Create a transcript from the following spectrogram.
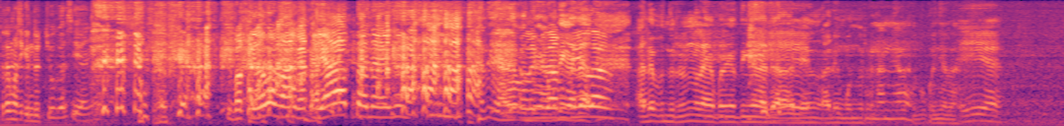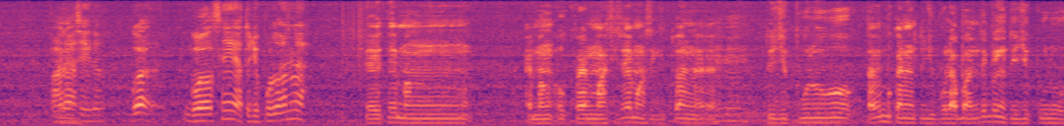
sekarang masih gendut juga sih anjing 5 kilo mah nggak- nggak kelihatan ini Nanti ada, Kalau penting, bilang penting ada, ada penurunan lah yang paling penting ada, ada Iya. yang ada yang penurunannya lah pokoknya lah. iya parah Hmm. sih itu gue goalsnya ya 70-an lah Ya itu emang emang ukuran mahasiswa emang segituan lah. ya. 70 tapi bukan yang 78 tapi yang 70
